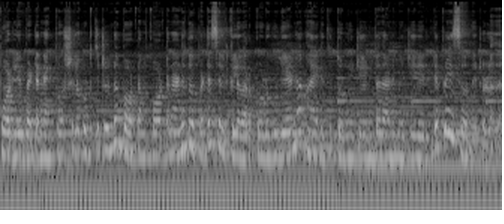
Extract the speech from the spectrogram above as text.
പോഡ്ലി ബട്ടൺ നെക്ക് പോർഷനിൽ കൊടുത്തിട്ടുണ്ട്. ബോട്ടം കോട്ടൺ ആണ് ദുപ്പട്ട സിൽക്കിൽ വർക്കോട് കൂടിയാണ് ആയിരത്തി തൊണ്ണൂറ്റി ഒൻപതാണ് മെറ്റീരിയലിന്റെ പ്രൈസ് വന്നിട്ടുള്ളത്.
